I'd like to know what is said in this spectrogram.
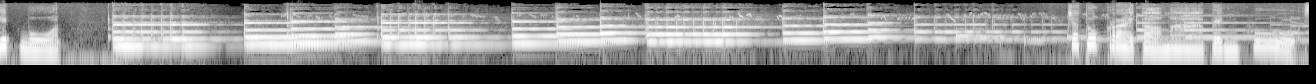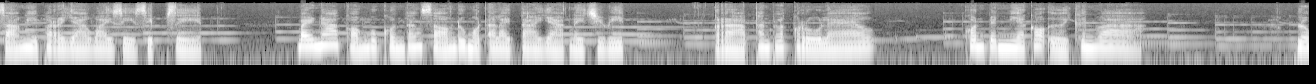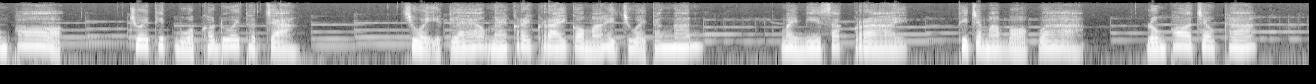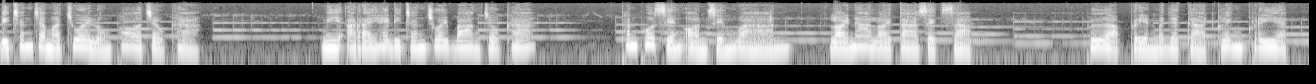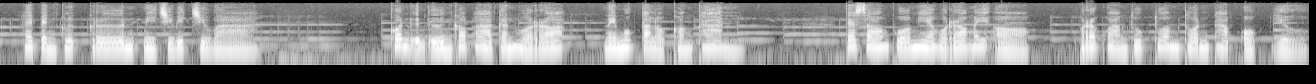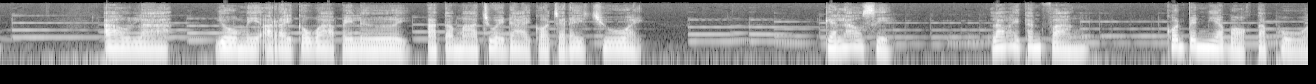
ทิดบวบจ้าทุกรายต่อมาเป็นคู่สามีภรรยาวัยสี่สิบเศษ ใบหน้าของบุคคลทั้งสองดูหมดอะไรตายอยากในชีวิต กราบท่านพระครูแล้ว คนเป็นเมียก็เอ่ยขึ้นว่า หลวงพ่อช่วยทิดบวบเขาด้วยเถอะจ้า ช่วยอีกแล้วแม้ใครๆก็มาให้ช่วยทั้งนั้น ไม่มีสักราย ที่จะมาบอกว่า หลวงพ่อเจ้าคะ ดิฉันจะมาช่วยหลวงพ่อเจ้าค่ะ มีอะไรให้ดิฉันช่วยบ้างเจ้าคะ ท่านพูดเสียงอ่อนเสียงหวาน ลอยหน้าลอยตาเสร็จสับเพื่อเปลี่ยนบรรยากาศเคร่งเครียด ให้เป็นคลึกครื้นมีชีวิตชีวา คนอื่นๆก็พากันหัวเราะในมุกตลกของท่าน แต่สองผัวเมียหัวเราะไม่ออก เพราะความทุกข์ท่วมท้นทับอกอยู่ เอาละโยมมีอะไรก็ว่าไปเลยอาตมาช่วยได้ก็จะได้ช่วย แกเล่าสิ เล่าให้ท่านฟัง คนเป็นเมียบอกตาผัว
